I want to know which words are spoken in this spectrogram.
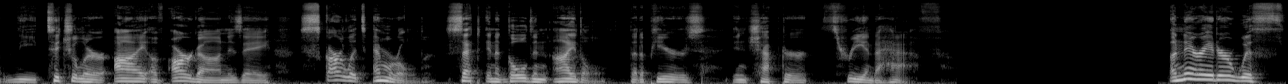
The titular Eye of Argon is a scarlet emerald set in a golden idol that appears in chapter three and a half. A narrator with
